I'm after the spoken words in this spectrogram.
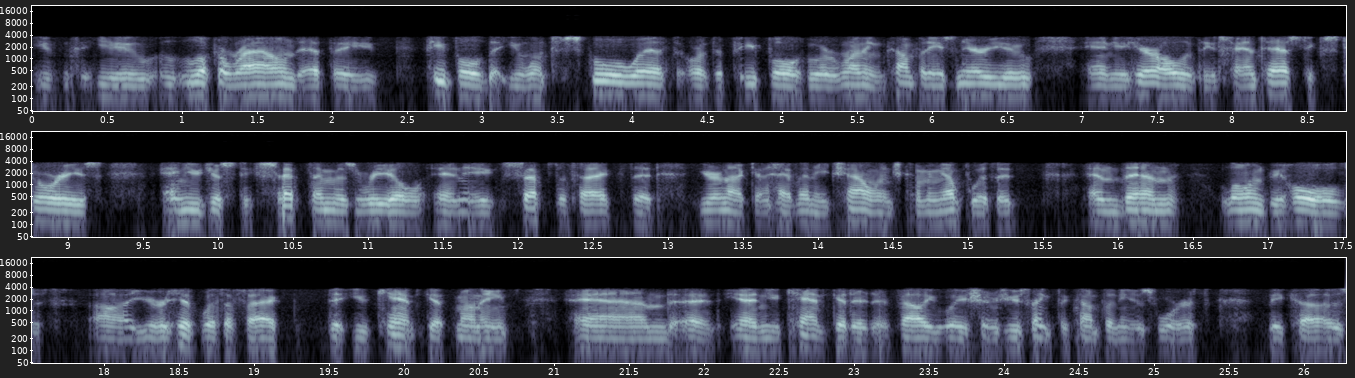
you you look around at the people that you went to school with or the people who are running companies near you and you hear all of these fantastic stories and you just accept them as real and accept the fact that you're not going to have any challenge coming up with it and then lo and behold uh, you're hit with the fact that you can't get money and and you can't get it at valuations you think the company is worth because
